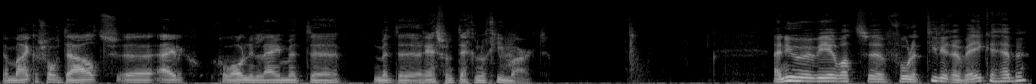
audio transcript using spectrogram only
En Microsoft daalt eigenlijk gewoon in lijn met, met de rest van de technologiemarkt. En nu we weer wat uh, volatielere weken hebben,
